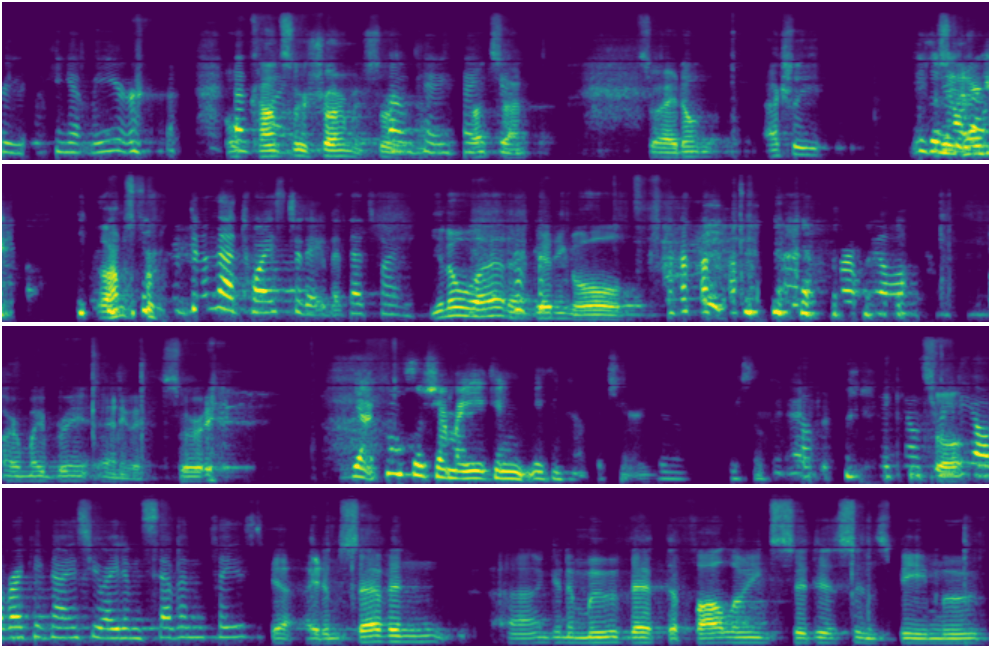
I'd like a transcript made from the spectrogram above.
Are you looking at me or? Oh, That's fine. Counselor Sharma, sorry. no, Okay, thank that's you. on. Sorry, I don't, actually, Doesn't matter. I'm sorry. We've done that twice today, but that's fine. You know what? I'm getting old. Cartwheel. Or my brain, anyway, sorry. Yeah, Counselor Sharma, you can, you can have the chair. You're, you're so good at it. Okay, Counselor Eadie, I'll recognize you. Item seven, please. Yeah, item seven, I'm gonna move that the following citizens be moved,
